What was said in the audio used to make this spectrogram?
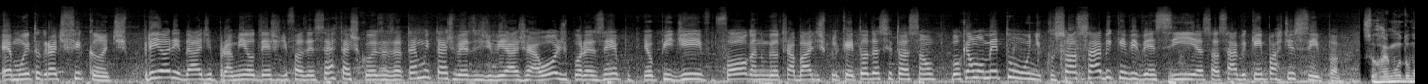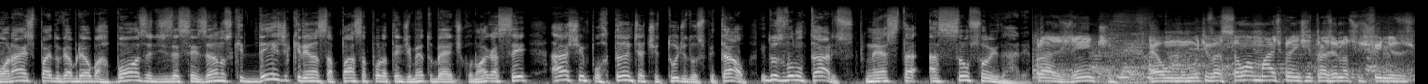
É muito gratificante. Prioridade para mim, eu deixo de fazer certas coisas, até muitas vezes de viajar. Hoje, por exemplo, eu pedi folga no meu trabalho, expliquei toda a situação, porque é um momento único, só sabe quem vivencia, só sabe quem participa. Sou Raimundo Moraes, pai do Gabriel Barbosa, de 16 anos, que desde criança passa por atendimento médico no HC, acha importante a atitude do hospital e dos voluntários nesta ação solidária. Pra gente é uma motivação a mais pra gente trazer nossos filhos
